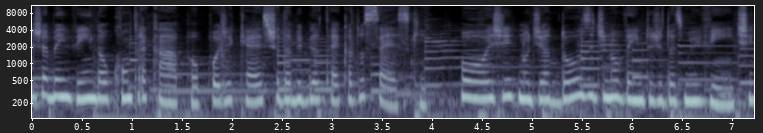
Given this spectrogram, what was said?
Seja bem-vindo ao Contracapa, o podcast da Biblioteca do SESC. Hoje, no dia 12 de novembro de 2020,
